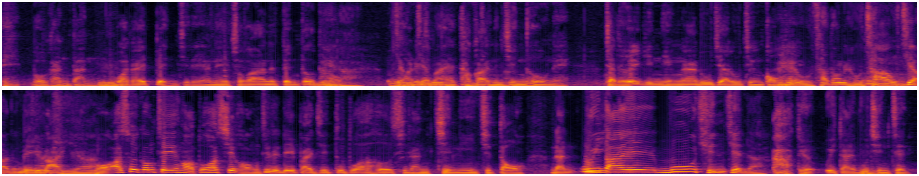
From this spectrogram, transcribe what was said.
诶，无简单，我来变一个安尼，像安尼颠倒头。对啦，哇，你即摆头壳安尼真好呢，食到迄银杏啊，愈食愈成功。迄有差当然有差有价就袂歹去啊。哦啊，所以讲这吼拄啊适逢即个礼拜日拄拄啊好是咱一年一度，咱伟大的母亲节啊！啊对，伟大的母亲节。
